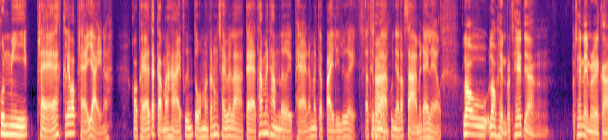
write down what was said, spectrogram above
คุณมีแผลเขาเรียกว่าแผลใหญ่นะพอแผลจะกลับมาหายฟื้นตัวมันก็ต้องใช้เวลา แต่ถ้าไม่ทำเลยแผลนั้นมันจะไปเรื่อยๆแล้วถึงเวลาคุณจะรักษาไม่ได้แล้ว เราเราเห็นประเทศอย่างประเทศในอเมริกา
